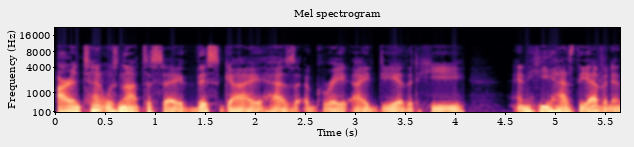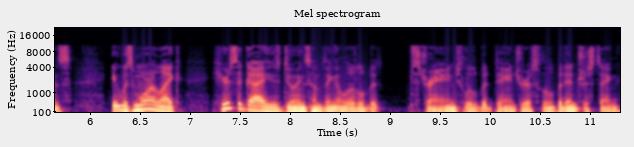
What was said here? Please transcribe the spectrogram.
our intent was not to say this guy has a great idea that he and he has the evidence. It was more like here's a guy who's doing something a little bit strange, a little bit dangerous, a little bit interesting.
